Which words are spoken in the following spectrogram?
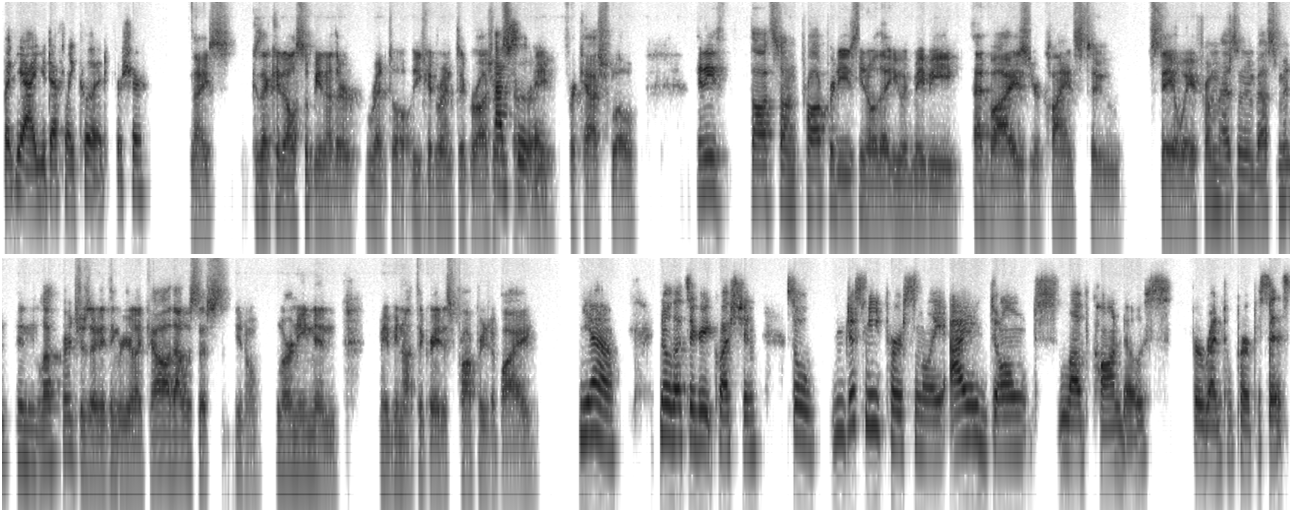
but yeah, you definitely could for sure. Nice. Because that could also be another rental. You could rent a garage separately for cash flow. Any thoughts on properties, you know, that you would maybe advise your clients to stay away from as an investment in Lethbridge? Is there anything where you're like, oh, that was this, you know, learning and maybe not the greatest property to buy? Yeah, no, that's a great question. So, just me personally, I don't love condos for rental purposes.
